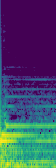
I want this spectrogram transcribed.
you.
